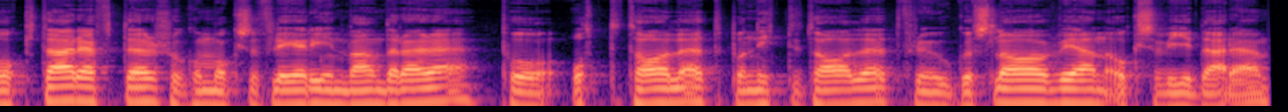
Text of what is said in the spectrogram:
Och därefter så kom också fler invandrare på 80-talet, på 90-talet, från Jugoslavien och så vidare.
